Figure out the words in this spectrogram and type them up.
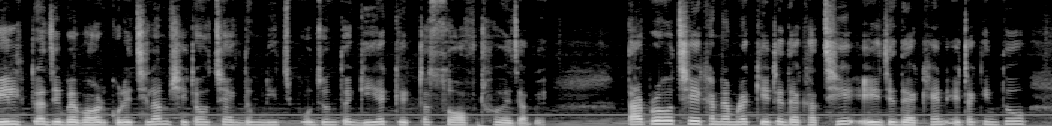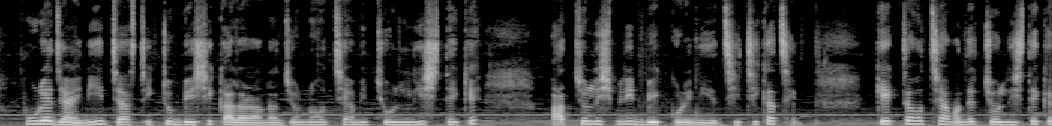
মিল্কটা যে ব্যবহার করেছিলাম সেটা হচ্ছে একদম নিচ পর্যন্ত গিয়ে কেকটা সফট হয়ে যাবে। তারপর হচ্ছে এখানে আমরা কেটে দেখাচ্ছি। এই যে দেখেন, এটা কিন্তু পুড়ে যায়নি, জাস্ট একটু বেশি কালার আনার জন্য হচ্ছে আমি চল্লিশ থেকে পাঁচচল্লিশ মিনিট বেক করে নিয়েছি, ঠিক আছে? কেকটা হচ্ছে আমাদের চল্লিশ থেকে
